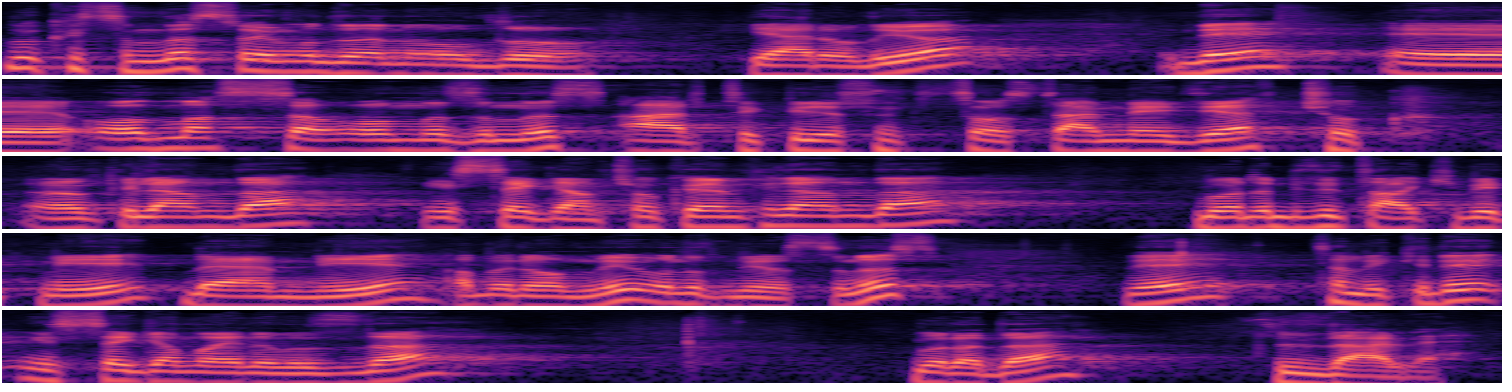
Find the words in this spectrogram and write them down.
Bu kısımda soyunma odalarının olduğu yer oluyor. Ve e, olmazsa olmazımız artık biliyorsunuz ki sosyal medya çok ön planda. Instagram çok ön planda. Bu arada bizi takip etmeyi, beğenmeyi, abone olmayı unutmuyorsunuz. Ve tabii ki de Instagram aynamız da burada sizlerle.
